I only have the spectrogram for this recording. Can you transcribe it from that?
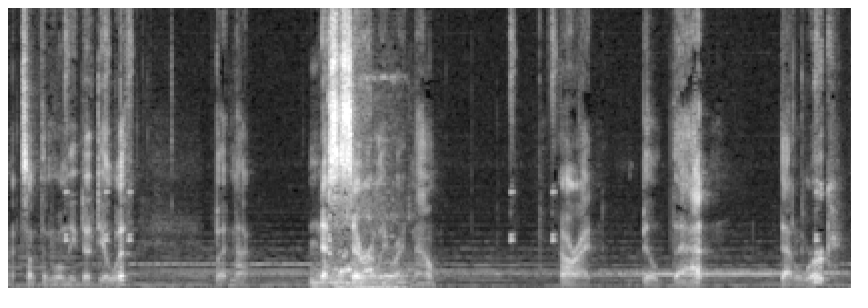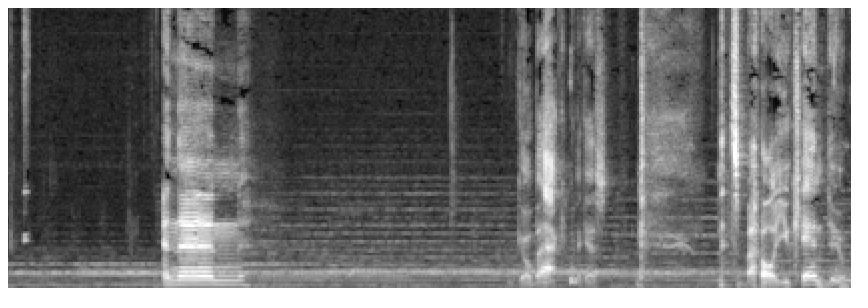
That's something we'll need to deal with, but not necessarily right now. Alright, build that. That'll work. And then go back, I guess. That's about all you can do.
